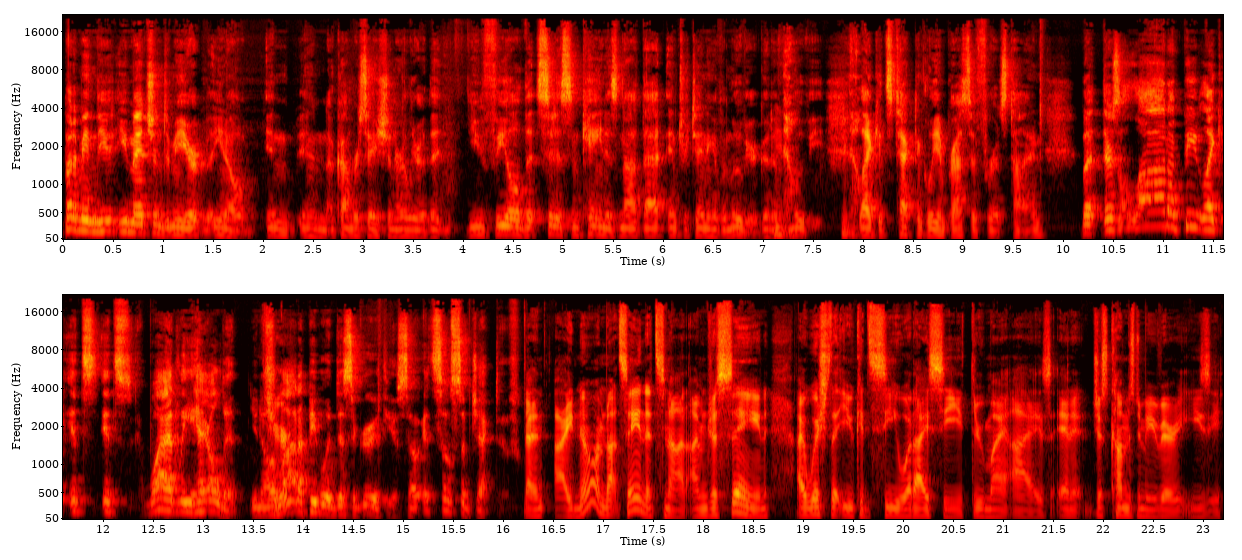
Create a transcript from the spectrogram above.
But I mean, you, you mentioned to me, er, you know, in in a conversation earlier that you feel that Citizen Kane is not that entertaining of a movie or good of a movie. No. Like it's technically impressive for its time, but there's a lot of people like it's it's widely heralded. You know, Sure. a lot of people would disagree with you, so it's so subjective. And I know I'm not saying it's not. I'm just saying I wish that you could see what I see through my eyes, and it just comes to me very easy.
